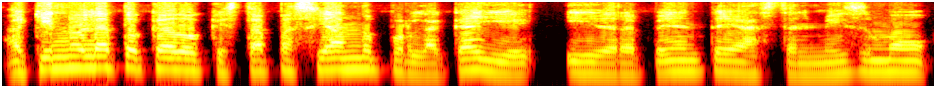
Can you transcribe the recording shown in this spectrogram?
a quien no le ha tocado que está paseando por la calle y de repente hasta el mismo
